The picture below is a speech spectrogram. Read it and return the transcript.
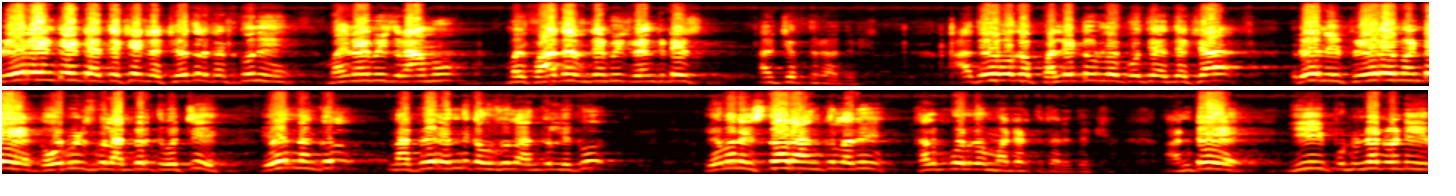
పేరేంటి అంటే అధ్యక్ష ఇట్లా చేతులు కట్టుకొని my name is Ramu my father's name is Venkatesh అని చెప్తున్నారు అధ్యక్ష. అదే ఒక పల్లెటూరులో పోతే అధ్యక్ష రే నీ పేరేమంటే గవర్నమెంట్ స్కూల్ అభ్యర్థి వచ్చి ఏంది అంకుల్ నా పేరు ఎందుకు అవసరం అంకుల్ నీకు? ఏమైనా ఇస్తారా అంకుల్ అని కలుపుకోలుగా మాట్లాడుతున్నారు అధ్యక్ష. అంటే ఈ ఇప్పుడు ఉన్నటువంటి ఈ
